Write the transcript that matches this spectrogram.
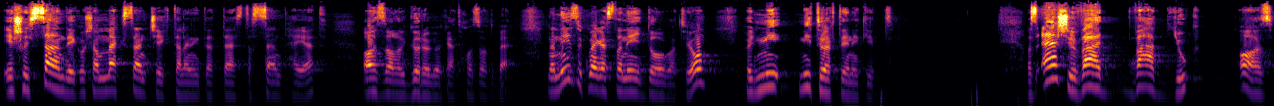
és hogy szándékosan megszentségtelenítette ezt a szent helyet, azzal, hogy görögöket hozott be. Na nézzük meg ezt a négy dolgot, jó? Hogy mi, mi történik itt. Az első vád, vádjuk az,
